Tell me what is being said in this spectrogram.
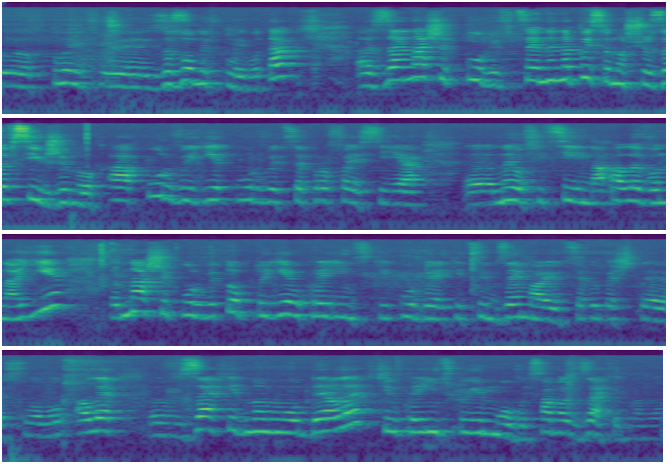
вплив е, за зони впливу. Так за наших курвів це не написано, що за всіх жінок, а курви є курви, це професія неофіційна, але вона є. Наші курви, тобто є українські курви, які цим займаються, вибачте слово, але в західному діалекті української мови, саме в західному.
